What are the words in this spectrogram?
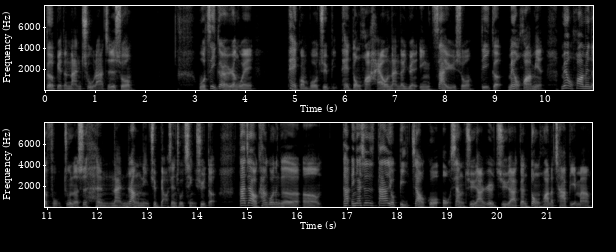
个别的难处啦，只是说我自己个人认为。配广播剧比配动画还要难的原因在于说，第一个没有画面，没有画面的辅助呢，是很难让你去表现出情绪的。大家有看过那个呃，大应该是大家有比较过偶像剧啊、日剧啊跟动画的差别吗？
